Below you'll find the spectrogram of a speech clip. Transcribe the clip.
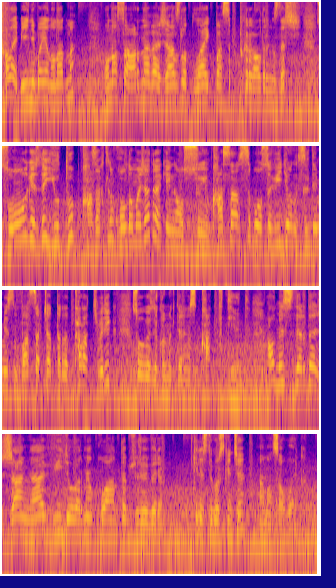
Қалай бейнебаян ұнады ма? Ұнаса арнаға жазылып лайк басып пікір қалдырыңыздаршы. Соңғы кезде YouTube қазақ тілін қолдамай жатыр әкең ауыз сүйген. Қасарысып осы видеоның сілтемесін WhatsApp чаттарда таратып жіберейік. Сол кезде көмектеріңіз қатты тиеді. Ал мен сіздерді жаңа видеолармен қуантып жүре беремін. Келесіде көріскенше аман сау болайық.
